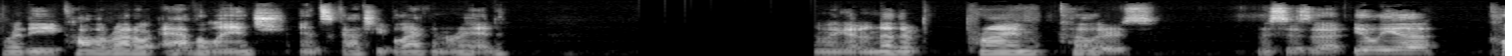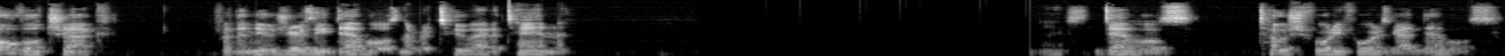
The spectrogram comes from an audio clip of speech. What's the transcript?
for the Colorado Avalanche and Scotchy Black and Red. And we got another Prime Colors. This is uh, Ilya Kovalchuk for the New Jersey Devils, number 2 out of 10. Nice. Devils. Tosh 44's got Devils.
